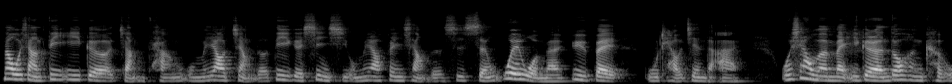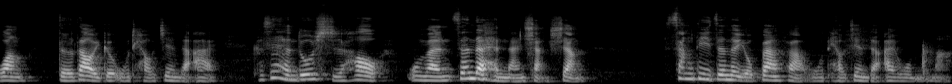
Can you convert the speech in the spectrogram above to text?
那我想第一个讲堂我们要讲的第一个信息，我们要分享的是神为我们预备无条件的爱。我想我们每一个人都很渴望得到一个无条件的爱，可是很多时候我们真的很难想象，上帝真的有办法无条件的爱我们吗？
